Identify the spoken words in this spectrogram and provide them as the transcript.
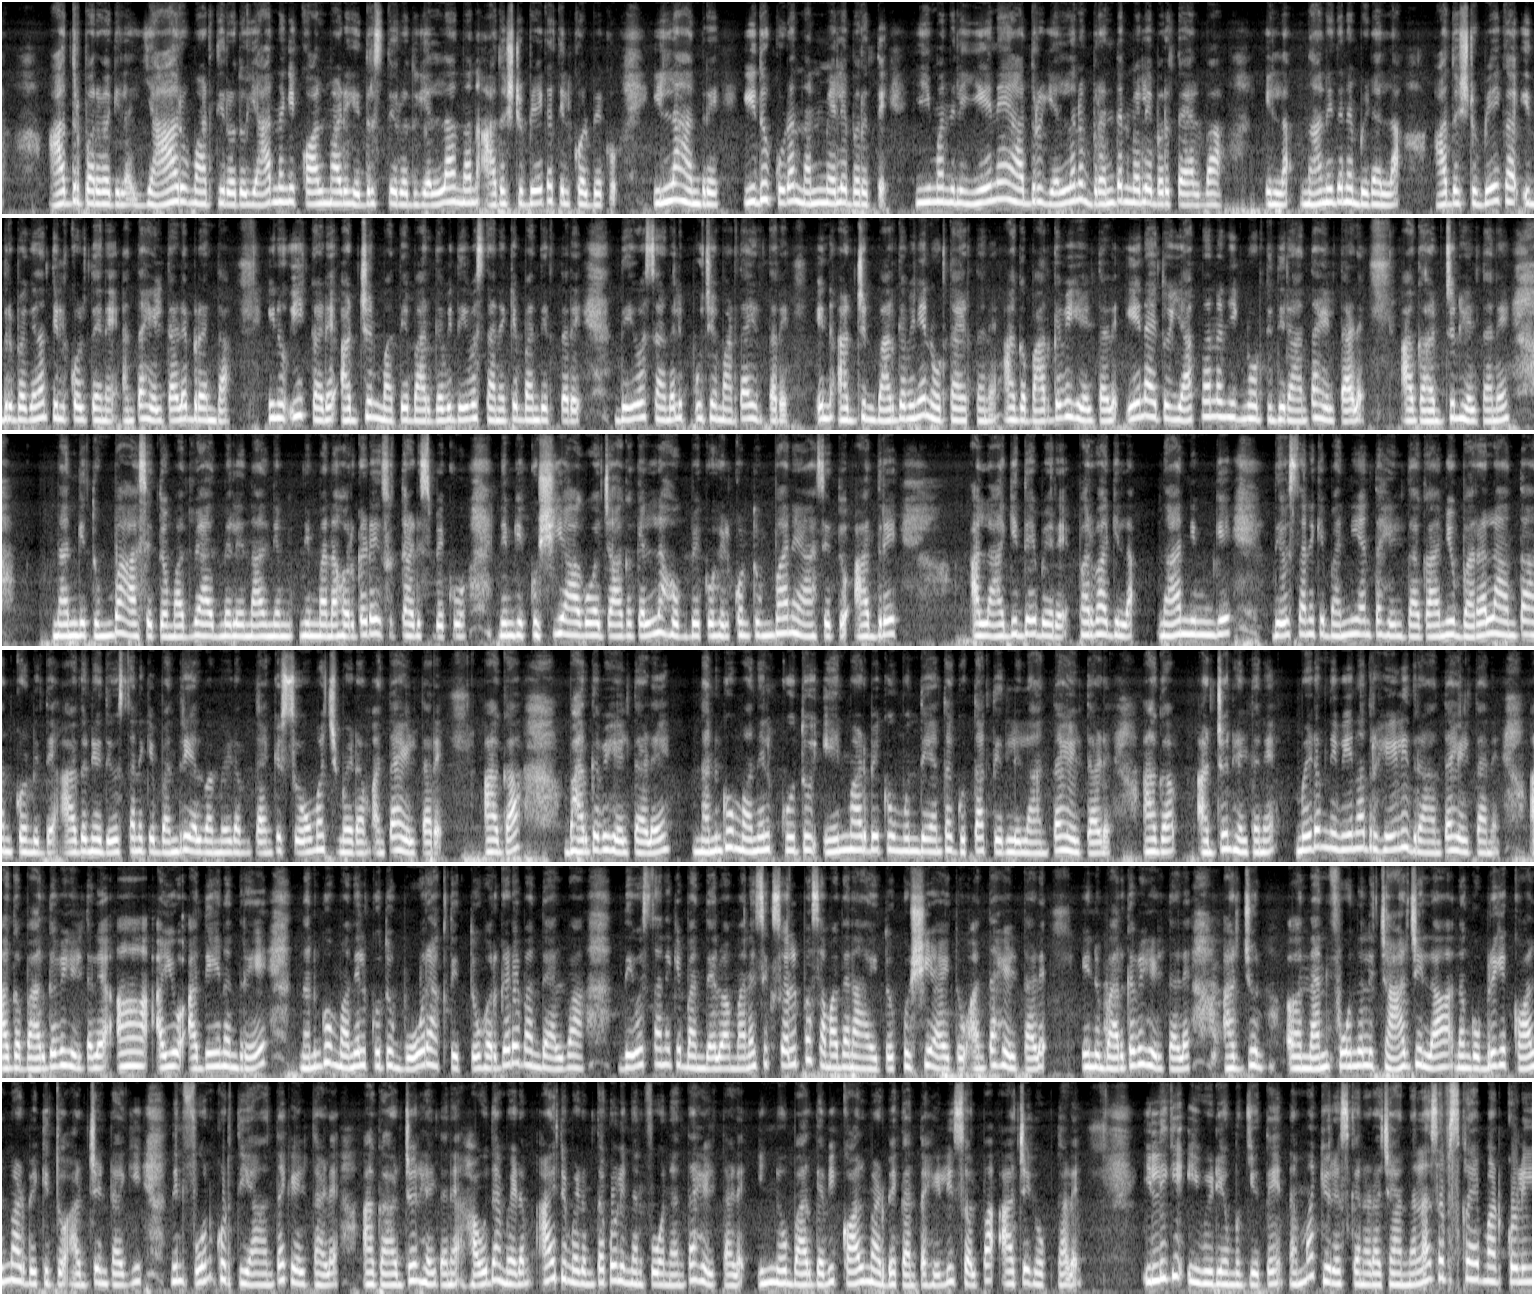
ಆದರೂ ಪರವಾಗಿಲ್ಲ. ಯಾರು ಮಾಡ್ತಿರೋದು, ಯಾರು ನನಗೆ ಕಾಲ್ ಮಾಡಿ ಹೆದರಿಸ್ತಿರೋದು ಎಲ್ಲ ನಾನು ಆದಷ್ಟು ಬೇಗ ತಿಳ್ಕೊಳ್ಬೇಕು. ಇಲ್ಲ ಅಂದರೆ ಇದು ಕೂಡ ನನ್ನ ಮೇಲೆ ಬರುತ್ತೆ. ಈ ಮನೇಲಿ ಏನೇ ಆದರೂ ಎಲ್ಲನೂ ಬ್ರಂದನ ಮೇಲೆ ಬರುತ್ತೆ ಅಲ್ವಾ? ಇಲ್ಲ, ನಾನಿದನ್ನು ಬಿಡಲ್ಲ. ಆದಷ್ಟು ಬೇಗ ಇದ್ರ ಬಗ್ಗೆ ನಾನು ತಿಳ್ಕೊಳ್ತೇನೆ ಅಂತ ಹೇಳ್ತಾಳೆ ಬೃಂದ. ಇನ್ನು ಈ ಕಡೆ ಅರ್ಜುನ್ ಮತ್ತೆ ಭಾರ್ಗವಿ ದೇವಸ್ಥಾನಕ್ಕೆ ಬಂದಿರ್ತಾರೆ. ದೇವಸ್ಥಾನದಲ್ಲಿ ಪೂಜೆ ಮಾಡ್ತಾ ಇರ್ತಾರೆ. ಇನ್ನು ಅರ್ಜುನ್ ಭಾರ್ಗವಿನೇ ನೋಡ್ತಾ ಇರ್ತಾನೆ. ಆಗ ಭಾರ್ಗವಿ ಹೇಳ್ತಾಳೆ, ಏನಾಯ್ತು? ಯಾಕೆ ನಾನು ಹೀಗೆ ನೋಡ್ತಿದ್ದೀರಾ? ಅಂತ ಹೇಳ್ತಾಳೆ. ಆಗ ಅರ್ಜುನ್ ಹೇಳ್ತಾನೆ, ನನಗೆ ತುಂಬ ಆಸೆ ಇತ್ತು. ಮದುವೆ ಆದಮೇಲೆ ನಾನು ನಿಮ್ಮ ನಿಮ್ಮನ್ನು ಹೊರಗಡೆ ಸುತ್ತಾಡಿಸ್ಬೇಕು. ನಿಮಗೆ ಖುಷಿ ಆಗುವ ಜಾಗಕ್ಕೆಲ್ಲ ಹೋಗಬೇಕು. ಹೇಳ್ಕೊಂಡು ತುಂಬಾ ಆಸೆ ಇತ್ತು. ಆದರೆ ಅಲ್ಲಾಗಿದ್ದೇ ಬೇರೆ. ಪರವಾಗಿಲ್ಲ. ನಾನು ನಿಮಗೆ ದೇವಸ್ಥಾನಕ್ಕೆ ಬನ್ನಿ ಅಂತ ಹೇಳಿದಾಗ ನೀವು ಬರಲ್ಲ ಅಂತ ಅಂದ್ಕೊಂಡಿದ್ದೆ ಆದರೆ ನೀವು ದೇವಸ್ಥಾನಕ್ಕೆ ಬಂದ್ರಿ ಅಲ್ವಾ madam thank you so much madam ಅಂತ ಹೇಳ್ತಾರೆ. ಆಗ ಭಾರ್ಗವಿ ಹೇಳ್ತಾಳೆ, ನನಗೂ ಮನೇಲಿ ಕೂತು ಏನು ಮಾಡಬೇಕು ಮುಂದೆ ಅಂತ ಗೊತ್ತಾಗ್ತಿರ್ಲಿಲ್ಲ ಅಂತ ಹೇಳ್ತಾಳೆ. ಆಗ ಅರ್ಜುನ್ ಹೇಳ್ತಾನೆ ಮೇಡಮ್ ನೀವೇನಾದರೂ ಹೇಳಿದ್ರಾ ಅಂತ ಹೇಳ್ತಾನೆ. ಆಗ ಭಾರ್ಗವಿ ಹೇಳ್ತಾಳೆ, ಆ, ಅಯ್ಯೋ, ಅದೇನಂದರೆ ನನಗೂ ಮನೇಲಿ ಕೂತು ಬೋರ್ ಆಗ್ತಿತ್ತು. ಹೊರಗಡೆ ಬಂದೆ ಅಲ್ವಾ? ದೇವಸ್ಥಾನಕ್ಕೆ ಬಂದೆ ಅಲ್ವಾ? ಮನಸ್ಸಿಗೆ ಸ್ವಲ್ಪ ಸಮಾಧಾನ ಆಯಿತು, ಖುಷಿ ಆಯಿತು ಅಂತ ಹೇಳ್ತಾಳೆ. ಇನ್ನು ಭಾರ್ಗವಿ ಹೇಳ್ತಾಳೆ, ಅರ್ಜುನ್ ನನ್ನ ಫೋನಲ್ಲಿ ಚಾರ್ಜ್ ಇಲ್ಲ. ನಂಗೊಬ್ಬರಿಗೆ ಕಾಲ್ ಮಾಡಬೇಕಿತ್ತು ಅರ್ಜೆಂಟಾಗಿ. ನಿನ್ನ ಫೋನ್ ಕೊಡ್ತೀಯಾ ಅಂತ ಕೇಳ್ತಾಳೆ. ಆಗ ಅರ್ಜುನ್ ಹೇಳ್ತಾನೆ, ಹೌದಾ ಮೇಡಮ್ ಆಯಿತು ಮೇಡಮ್ ತಗೊಳ್ಳಿ ನನ್ನ ಫೋನ್ ಅಂತ ಹೇಳ್ತಾಳೆ. ಇನ್ನು ಭಾರ್ಗವಿ ಕಾಲ್ ಮಾಡಬೇಕಂತ ಹೇಳಿ ಸ್ವಲ್ಪ ಆಚೆಗೆ ಹೋಗ್ತಾಳೆ. ಇಲ್ಲಿಗೆ ಈ ವಿಡಿಯೋ ಮುಗಿಯುತ್ತೆ. ನಮ್ಮ ಕ್ಯೂರಿಯಸ್ ಕನ್ನಡ ಚಾನಲ್ನ ಸಬ್ಸ್ಕ್ರೈಬ್ ಮಾಡ್ಕೊಳ್ಳಿ.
